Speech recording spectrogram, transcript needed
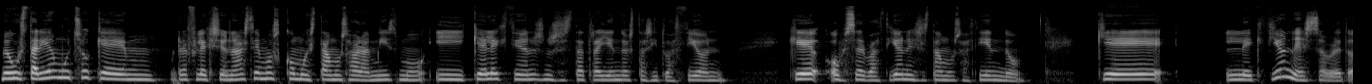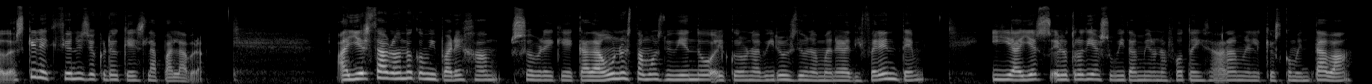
Me gustaría mucho que mm, reflexionásemos cómo estamos ahora mismo y qué lecciones nos está trayendo esta situación, qué observaciones estamos haciendo, qué lecciones sobre todo. Es que lecciones yo creo que es la palabra. Ayer estaba hablando con mi pareja sobre que cada uno estamos viviendo el coronavirus de una manera diferente y ayer, el otro día subí también una foto a Instagram en la que os comentaba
